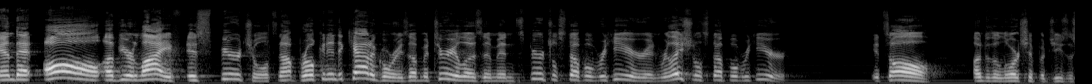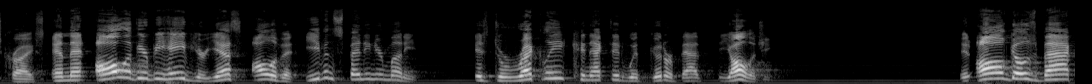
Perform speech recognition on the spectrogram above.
and that all of your life is spiritual. It's not broken into categories of materialism and spiritual stuff over here and relational stuff over here. It's all under the lordship of Jesus Christ. And that all of your behavior, yes, all of it, even spending your money, is directly connected with good or bad theology. It all goes back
